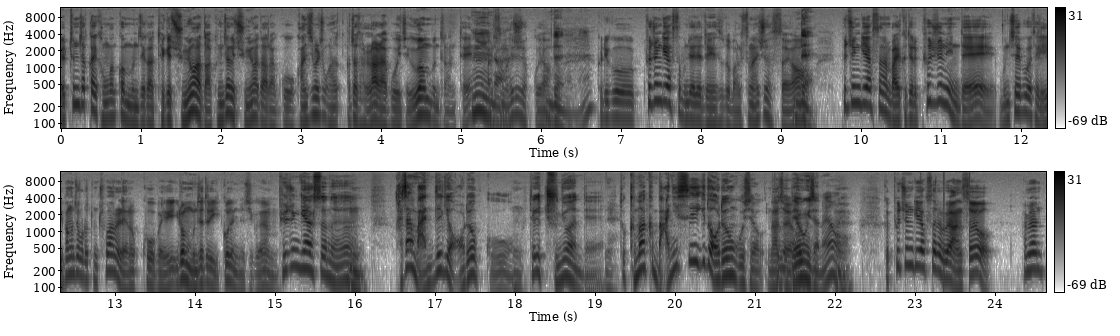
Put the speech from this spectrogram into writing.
웹툰 작가의 건강권 문제가 되게 중요하다, 굉장히 중요하다라고 관심을 좀 가- 가져달라고 이제 의원분들한테 음, 말씀을 네. 해주셨고요. 네네네. 그리고 표준계약서 문제에 대해서도 말씀을 해주셨어요. 네. 표준계약서는 말 그대로 표준인데 문체부에서 일방적으로 좀 초안을 내놓고 뭐 이런 문제들이 있거든요 지금. 표준계약서는 음. 가장 만들기 어렵고 음. 되게 중요한데 네. 또 그만큼 많이 쓰이기도 어려운 곳이라고 그 맞아요. 내용이잖아요. 네. 그 표준계약서를 왜 안 써요? 하면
